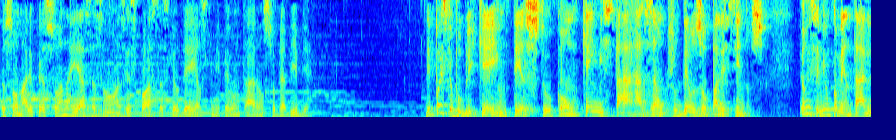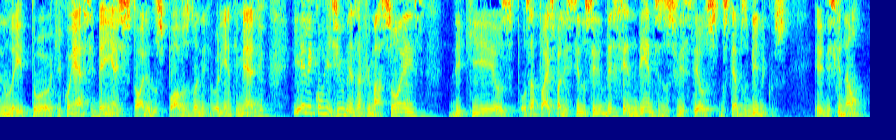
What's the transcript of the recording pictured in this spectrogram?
Eu sou Mário Persona e essas são as respostas que eu dei aos que me perguntaram sobre a Bíblia. Depois que eu publiquei um texto com Quem está a razão, judeus ou palestinos, eu recebi um comentário de um leitor que conhece bem a história dos povos do Oriente Médio e ele corrigiu minhas afirmações de que os, os atuais palestinos seriam descendentes dos filisteus dos tempos bíblicos. Ele disse que não,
